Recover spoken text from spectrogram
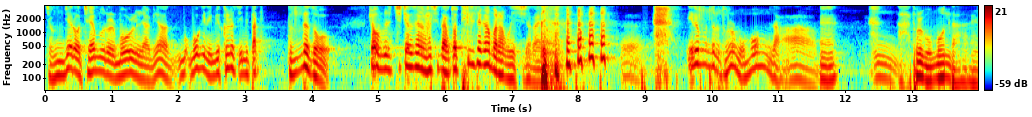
정제로 재물을 모으려면 모- 모기는 이미 글러스 이미 딱 듣는데도 좀 직장생활 하시다가 또 틸 생각만 하고 계시잖아요. 어. 이런 분들은 돈을 못 모읍니다. 예. 음. 아, 돈을 못 모은다. 예.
